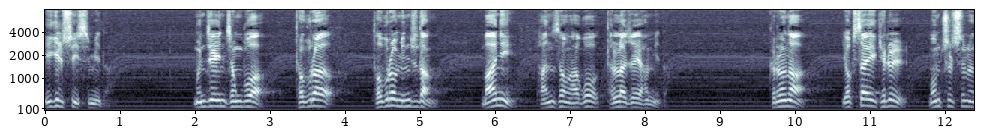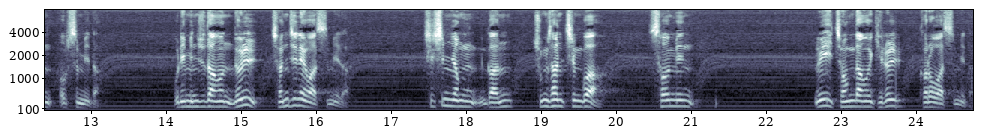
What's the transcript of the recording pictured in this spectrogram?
이길 수 있습니다. 문재인 정부와 더불어, 더불어민주당 많이 반성하고 달라져야 합니다. 그러나 역사의 길을 멈출 수는 없습니다. 우리 민주당은 늘 전진해 왔습니다. 70년간 중산층과 서민의 정당의 길을 걸어왔습니다.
